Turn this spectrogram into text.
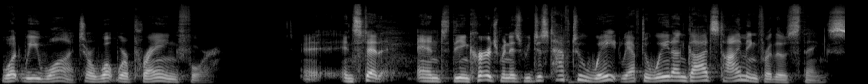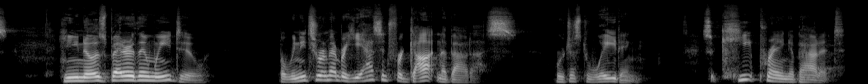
what we want or what we're praying for. Eh, instead, and the encouragement is we just have to wait. We have to wait on God's timing for those things. He knows better than we do. But we need to remember He hasn't forgotten about us. We're just waiting. So keep praying about it.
